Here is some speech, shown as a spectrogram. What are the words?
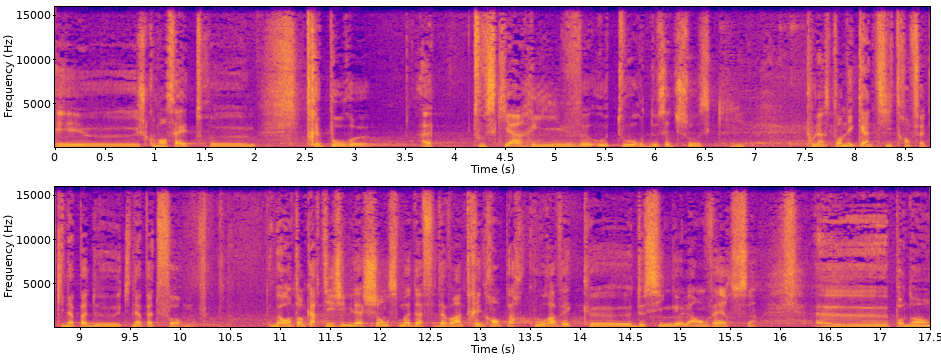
Et euh, je commence à être euh, très poreux à tout ce qui arrive autour de cette chose qui, pour l'instant, n'est qu'un titre en fait, qui n'a pas de, forme. Bah, en tant qu'artiste, j'ai eu la chance moi d'avoir un très grand parcours avec euh, deux singles à Anvers euh, pendant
